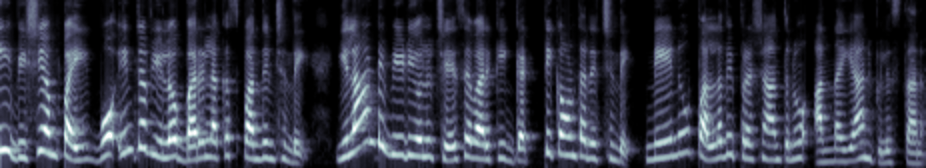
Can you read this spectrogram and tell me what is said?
ఈ విషయంపై ఓ ఇంటర్వ్యూలో బరిలక స్పందించింది. ఇలాంటి వీడియోలు చేసేవారికి గట్టి కౌంటర్ ఇచ్చింది. నేను పల్లవి ప్రశాంత్ను అన్నయ్య అని పిలుస్తాను.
